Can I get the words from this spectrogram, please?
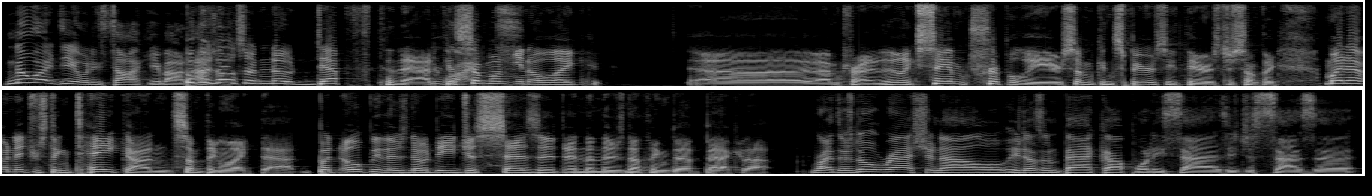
no idea what he's talking about. But there's also no depth to that. Because Right. someone, you know, like uh, I'm trying like Sam Tripoli or some conspiracy theorist or something might have an interesting take on something like that. But Opie, there's no he just says it and then there's nothing to back it up. Right. There's no rationale. He doesn't back up what he says. He just says it.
